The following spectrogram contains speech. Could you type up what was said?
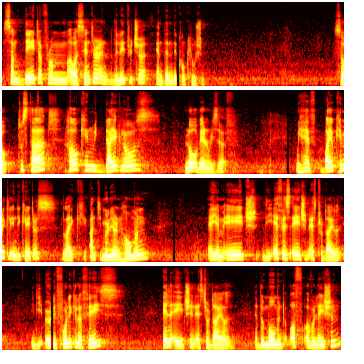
some data from our center and the literature, and then the conclusion. So, to start, how can we diagnose low ovarian reserve? We have biochemical indicators like anti-Mullerian hormone, AMH, the FSH and estradiol in the early follicular phase, LH and estradiol at the moment of ovulation,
